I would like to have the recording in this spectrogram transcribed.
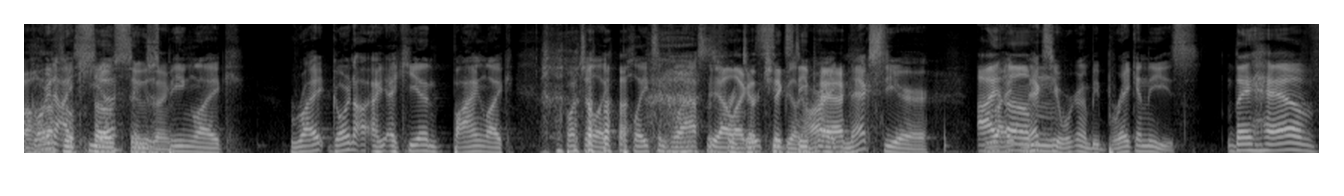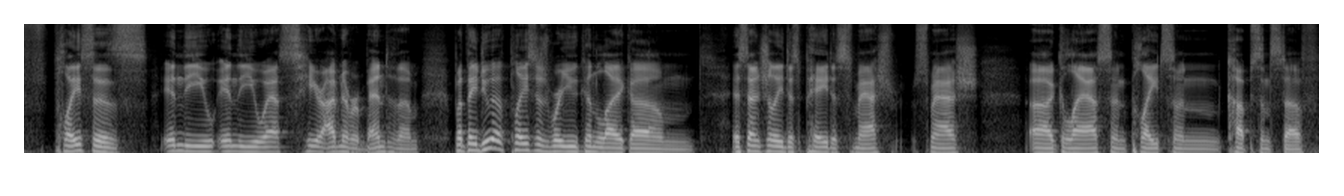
Oh, going to IKEA so and just being like, right, going to I- IKEA and buying like a bunch of like plates and glasses. Yeah, for like a dirt cheap. Be 60 "All right, pack." next year. I, right, um, next year we're going to be breaking these. they have places in the U- in the U.S. here. I've never been to them, but they do have places where you can like um, essentially just pay to smash smash uh, glass and plates and cups and stuff.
